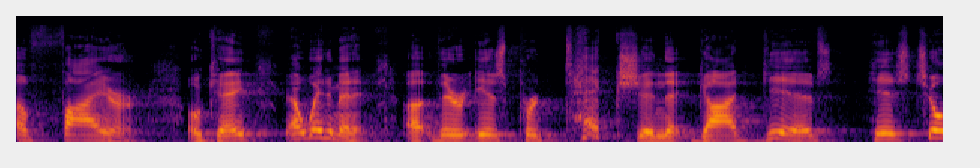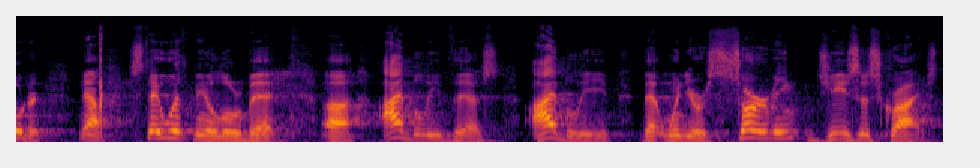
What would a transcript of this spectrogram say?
of fire. Okay? Now, wait a minute. Uh, there is protection that God gives his children. Now, stay with me a little bit. Uh, I believe this. I believe that when you're serving Jesus Christ,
